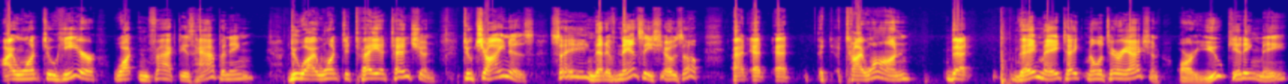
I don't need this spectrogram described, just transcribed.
I want to hear what, in fact, is happening. Do I want to pay attention to China's saying that if Nancy shows up at, at, at, at Taiwan, that they may take military action? Are you kidding me?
